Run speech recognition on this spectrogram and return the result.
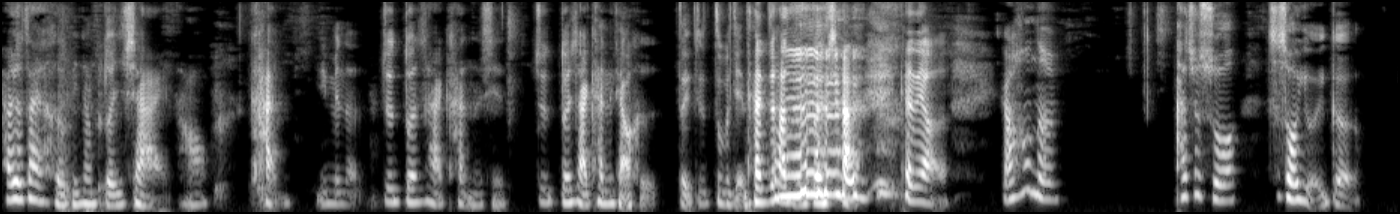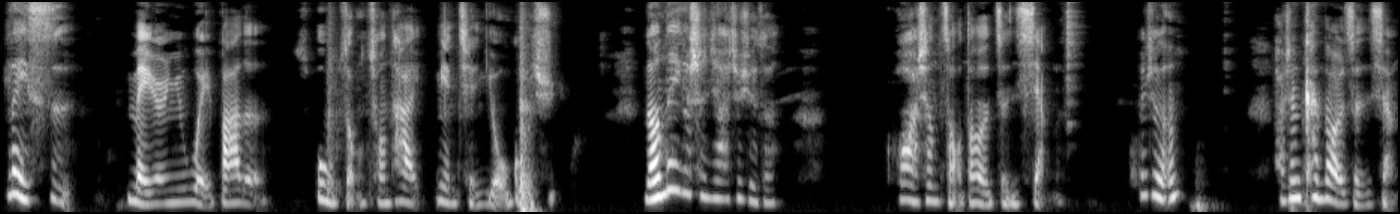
他就在河边上蹲下来，然后看里面的，就蹲下来看那些，就蹲下来看那条河。对，就这么简单，就他只蹲下来 看那条河。然后呢？他就说，这时候有一个类似美人鱼尾巴的物种从他面前游过去，然后那个瞬间他就觉得，我好像找到了真相，他觉得嗯，好像看到了真相。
